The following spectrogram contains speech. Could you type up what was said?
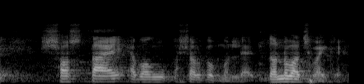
সস্তায় এবং স্বল্প মূল্যে। ধন্যবাদ সবাইকে।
